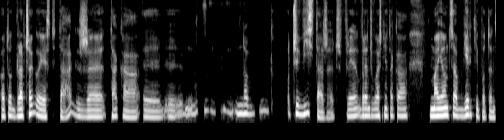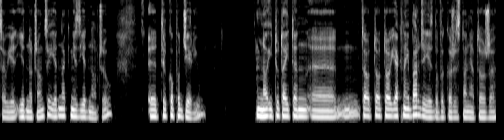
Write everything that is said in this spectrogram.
o to, dlaczego jest tak, że taka y, no, oczywista rzecz, wręcz właśnie taka mająca wielki potencjał jednoczący, jednak nie zjednoczył, y, tylko podzielił. No i tutaj ten, y, to, to, to jak najbardziej jest do wykorzystania to, że,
